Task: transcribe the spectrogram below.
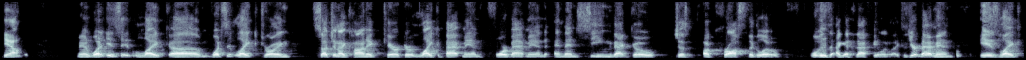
Yeah. Man, what is it like? Um, what's it like drawing such an iconic character like Batman for Batman, and then seeing that go just across the globe. What was I guess that feeling like? Because your Batman is like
